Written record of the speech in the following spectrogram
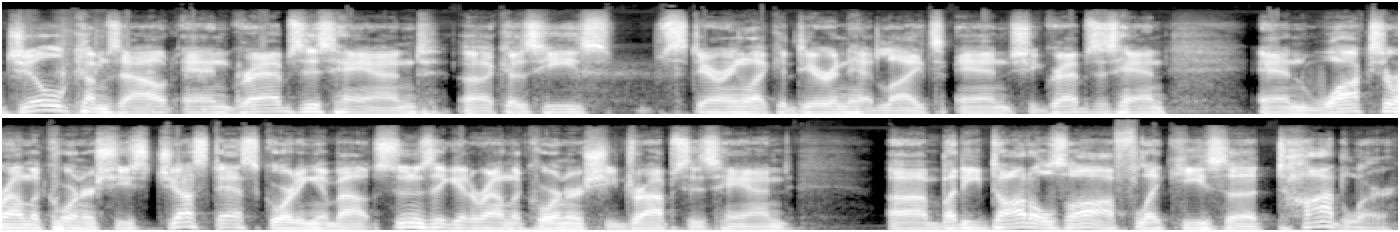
Jill comes out and grabs his hand because he's staring like a deer in headlights. And she grabs his hand and walks around the corner. She's just escorting him out. As soon as they get around the corner, she drops his hand. Uh, but he dawdles off like he's a toddler.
